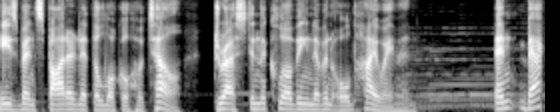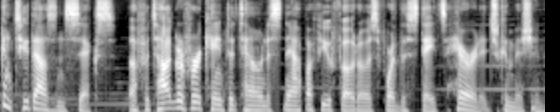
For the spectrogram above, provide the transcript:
He's been spotted at the local hotel, dressed in the clothing of an old highwayman. And back in 2006, a photographer came to town to snap a few photos for the state's Heritage Commission.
